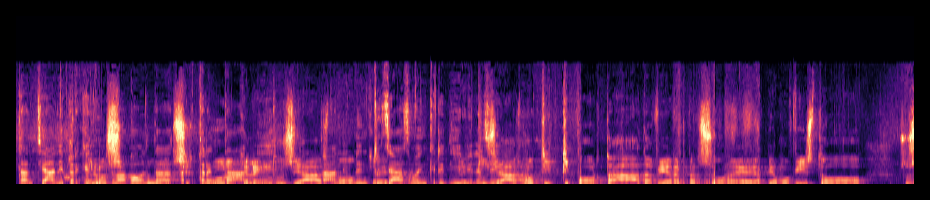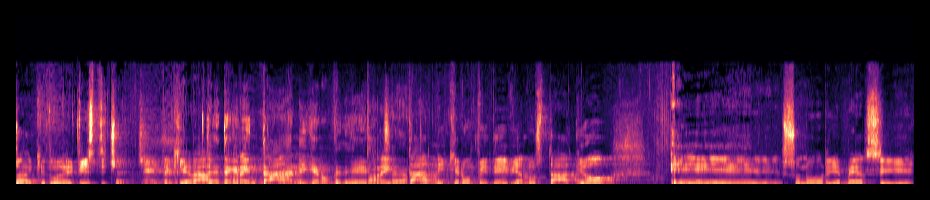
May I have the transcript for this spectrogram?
tanti anni, perché l'ultima volta sicuro 30 anni, che 30 l'entusiasmo, anni, un entusiasmo che incredibile. sì. l'entusiasmo ti, ti porta ad avere persone, abbiamo visto, Susanna anche tu l'hai visti, c'è gente che era Gente che 30 anni che non vedevi, 30 certo. anni che non vedevi allo stadio e sono riemersi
